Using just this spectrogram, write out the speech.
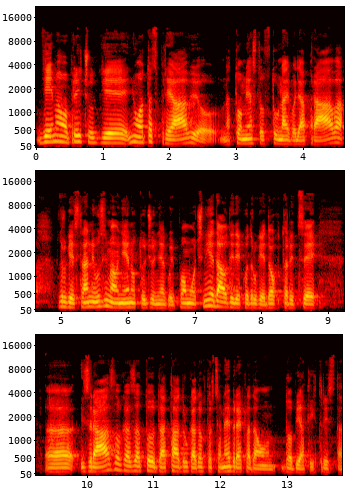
gdje imamo priču gdje je nju otac prijavio na to mjesto su tu najbolja prava, s druge strane uzimao njenu tuđu njegu i pomoć, nije dao da ide kod druge doktorice, iz razloga za to da ta druga doktorica ne bi rekla da on dobija tih 300,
